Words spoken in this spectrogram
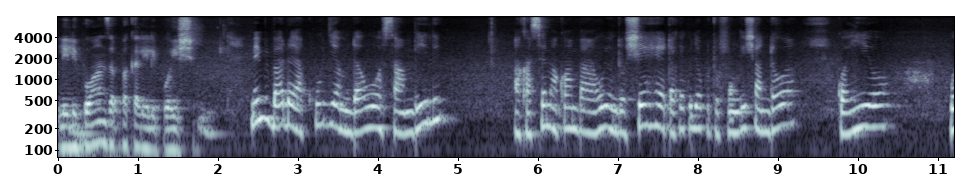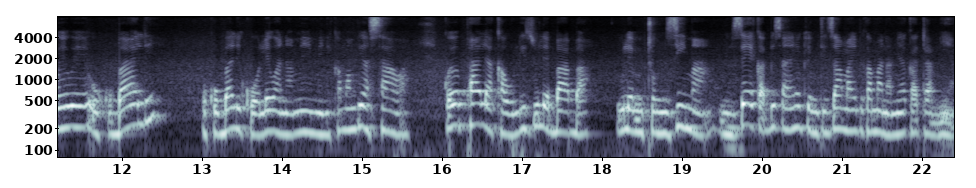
lilipoanza mpaka lilipoisha. Mimi baada ya kuja muda huo saa mbili akasema kwamba huyu ndio shehe atakayekuja kutufungisha ndoa. Kwa hiyo wewe ukubali, ukubali kuolewa na mimi. Nikamwambia sawa. Kwa hiyo pale akaulizwa yule baba yule mtu mzima mzee kabisa, yani ukimtizama hivi kama na miaka hata mia,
